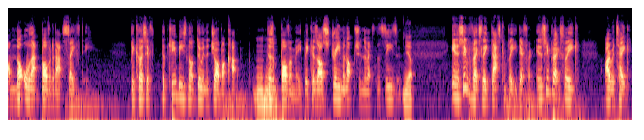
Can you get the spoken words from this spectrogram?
I'm not all that bothered about safety. Because if the QB's not doing the job, I'll cut him. Mhm. It doesn't bother me because I'll stream an option the rest of the season. Yep. In a Superflex league, that's completely different. In a Superflex league, I would take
